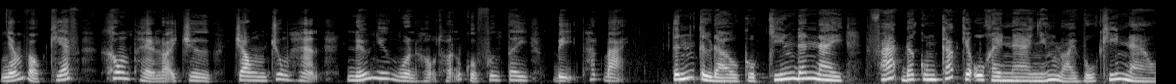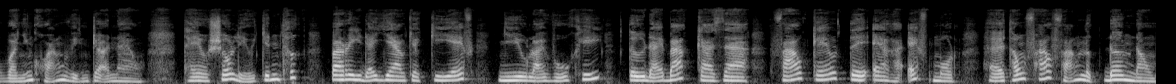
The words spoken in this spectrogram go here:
nhắm vào Kiev không thể loại trừ trong trung hạn nếu như nguồn hậu thuẫn của phương Tây bị thất bại. Tính từ đầu cuộc chiến đến nay, Pháp đã cung cấp cho Ukraine những loại vũ khí nào và những khoản viện trợ nào. Theo số liệu chính thức, Paris đã giao cho Kiev nhiều loại vũ khí từ Đại Bác Kaza, pháo kéo TRF-1, hệ thống pháo phản lực đơn nòng,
